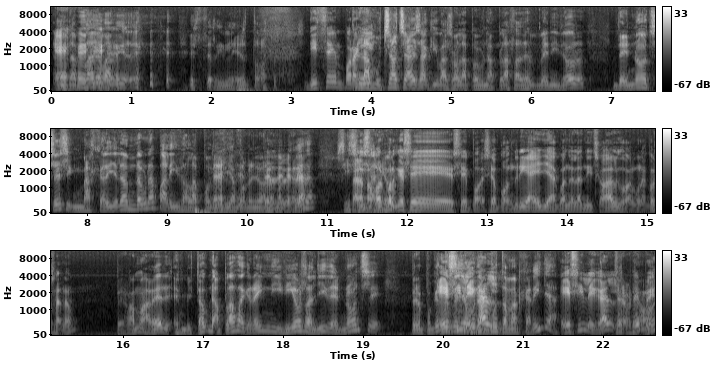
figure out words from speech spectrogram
En la playa vacía. es terrible esto. Dicen por aquí. La muchacha esa que iba sola por una plaza del venidor de noche sin mascarilla dado una paliza a la policía por no llevar Pero la de mascarilla. verdad. Sí, Pero a sí, lo mejor porque se, se, se opondría ella cuando le han dicho algo, alguna cosa, ¿no? Pero vamos a ver, en mitad de una plaza que no hay ni Dios allí de noche. ¿Pero por qué Es te ilegal. una puta mascarilla? Es ilegal. Pero Pepe.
